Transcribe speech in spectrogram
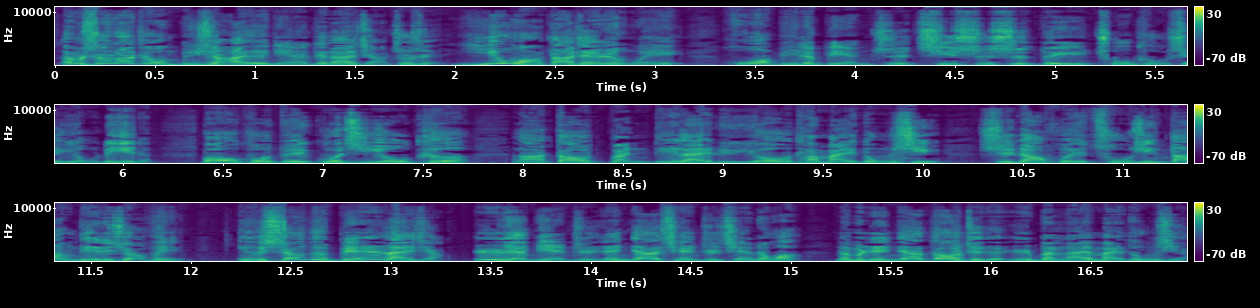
那么说到这，我们必须还有一点要跟大家讲，就是以往大家认为货币的贬值其实是对于出口是有利的，包括对国际游客啊到本地来旅游，他买东西实际上会促进当地的消费。因为相对别人来讲，日元贬值，人家钱值钱的话，那么人家到这个日本来买东西，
